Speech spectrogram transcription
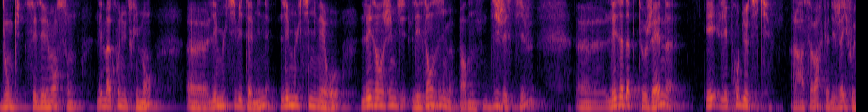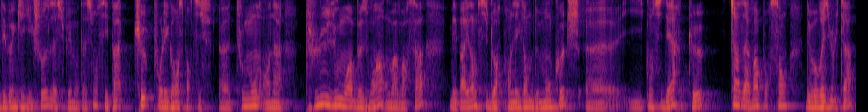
Donc, ces éléments sont les macronutriments, les multivitamines, les multiminéraux, les enzymes, digestives, euh, les adaptogènes et les probiotiques. Alors à savoir que déjà il faut débunker quelque chose, la supplémentation c'est pas que pour les grands sportifs. Euh, tout le monde en a plus ou moins besoin, on va voir ça. Mais par exemple si je dois reprendre l'exemple de mon coach, euh, il considère que 15 à 20% de vos résultats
